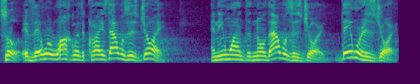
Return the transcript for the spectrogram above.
So if they were walking with Christ, that was his joy. And he wanted to know that was his joy. They were his joy.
